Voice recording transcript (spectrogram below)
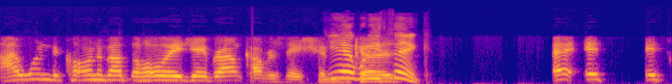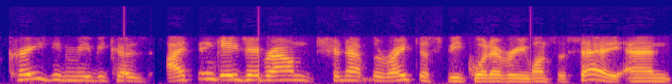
I wanted to call in about the whole AJ Brown conversation. Yeah, what do you think? It's it's crazy to me because I think AJ Brown should have the right to speak whatever he wants to say, and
